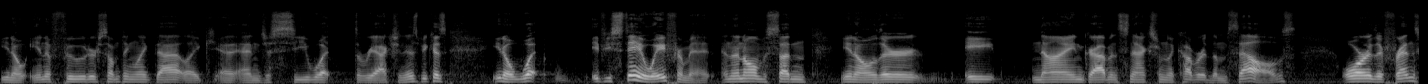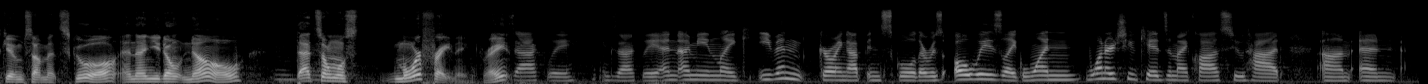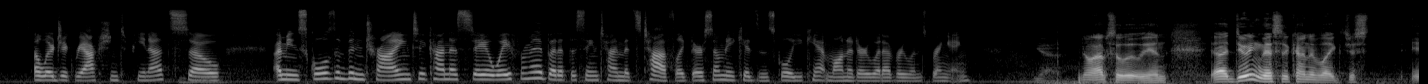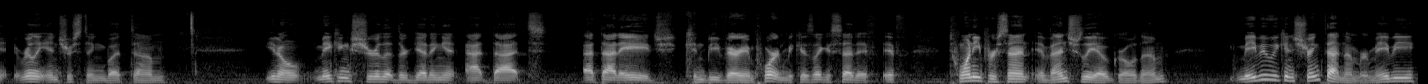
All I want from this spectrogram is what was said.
you know, in a food or something like that, like and, and just see what the reaction is because, you know, what if you stay away from it and then all of a sudden, you know, they're eight, nine grabbing snacks from the cupboard themselves, or their friends give them something at school and then you don't know, mm-hmm. that's almost more frightening, right? Exactly exactly. And I mean, like even growing up in school, there was always like one one or two kids in my class who had um, an allergic reaction to peanuts. So. I mean, schools have been trying to kind of stay away from it, but at the same time, it's tough. Like, there are so many kids in school, you can't monitor what everyone's bringing. Yeah. No, absolutely. And uh, doing this is kind of like just really interesting, but, um, you know, making sure that they're getting it at that at that age can be very important because, like I said, if if twenty percent eventually outgrow them, maybe we can shrink that number. Maybe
